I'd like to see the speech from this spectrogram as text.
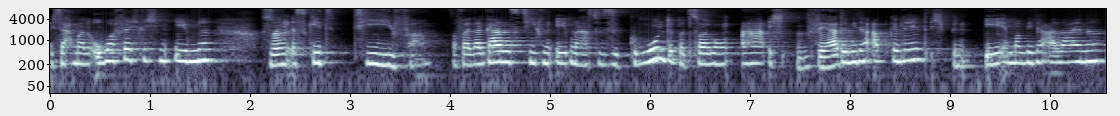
ich sag mal, oberflächlichen Ebene, sondern es geht tiefer. Auf einer ganz tiefen Ebene hast du diese Grundüberzeugung, ah, ich werde wieder abgelehnt, ich bin eh immer wieder alleine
